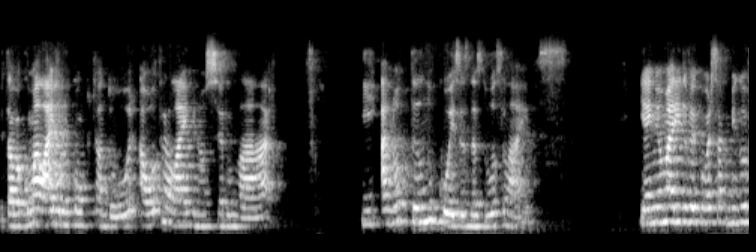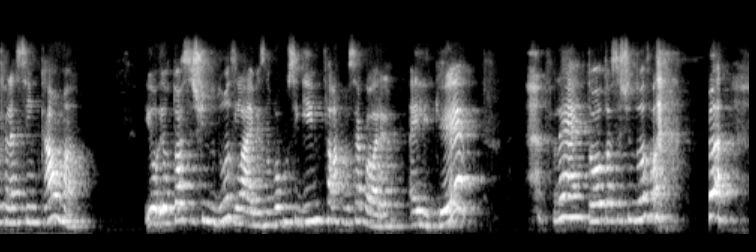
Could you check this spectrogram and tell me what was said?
Eu estava com uma live no computador, a outra live no celular e anotando coisas das duas lives. E aí meu marido veio conversar comigo e eu falei assim, calma, eu, eu tô assistindo duas lives, não vou conseguir falar com você agora. Aí ele, quê? Eu falei, é, tô, tô assistindo duas lives.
